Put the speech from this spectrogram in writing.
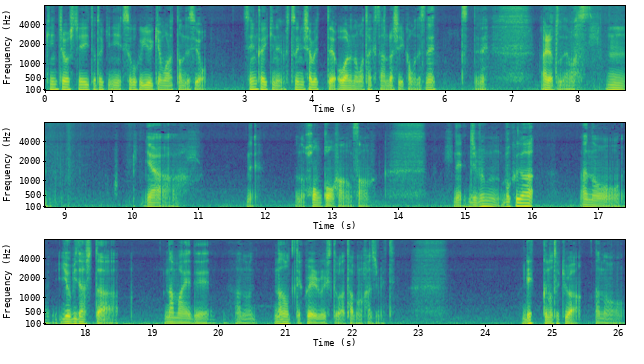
緊張していた時にすごく勇気をもらったんですよ。1000回記念普通に喋って終わるのもたくさんらしいかもですね。つってね。ありがとうございます。うん。いやー、ね。あの、香港藩さん。ね、自分、僕が、あの、呼び出した名前で、あの、名乗ってくれる人は多分初めて。レックの時は、あの、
